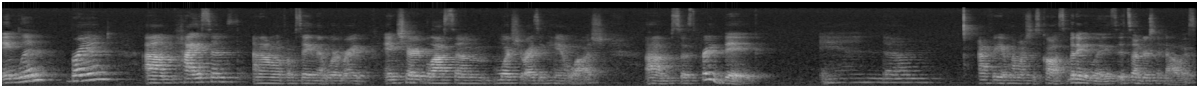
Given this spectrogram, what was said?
England brand, um, Hyacinth, I don't know if I'm saying that word right, and Cherry Blossom Moisturizing Hand Wash. Um, so it's pretty big. And um, I forget how much this costs, but anyways, it's under $10.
